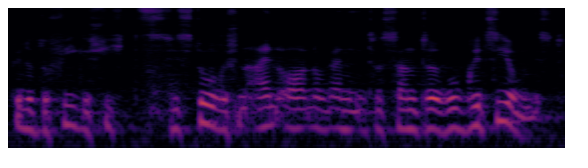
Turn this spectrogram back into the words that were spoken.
philosophiegeschichtshistorischen Einordnung eine interessante Rubrizierung ist.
